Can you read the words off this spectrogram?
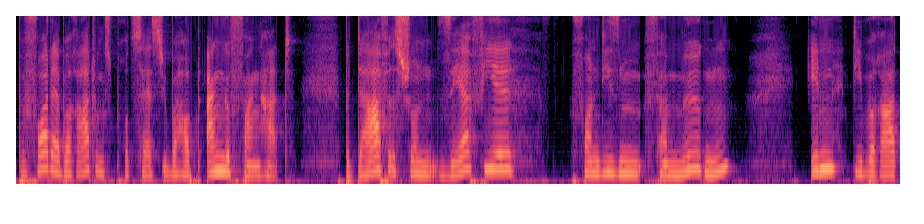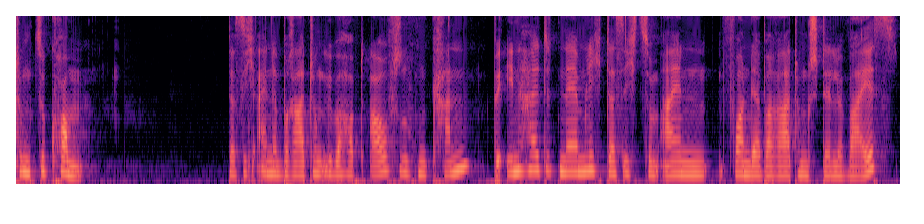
bevor der Beratungsprozess überhaupt angefangen hat, bedarf es schon sehr viel von diesem Vermögen, in die Beratung zu kommen. Dass ich eine Beratung überhaupt aufsuchen kann, beinhaltet nämlich, dass ich zum einen von der Beratungsstelle weiß,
